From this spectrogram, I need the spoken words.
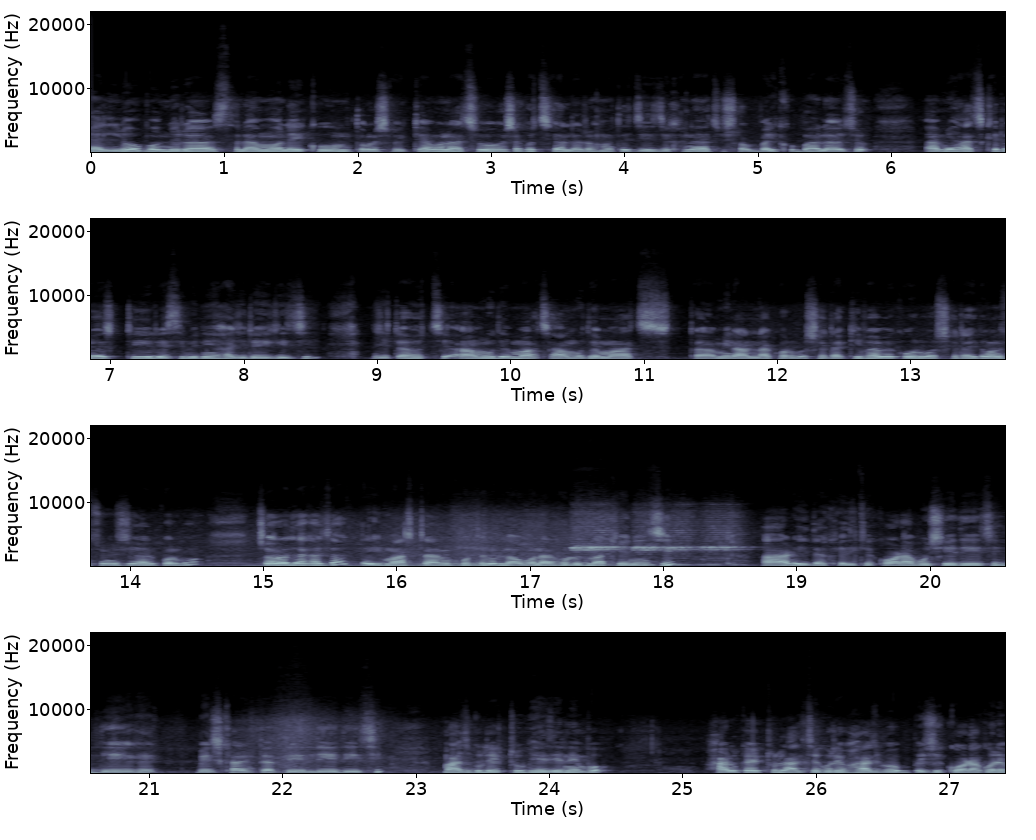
হ্যালো বন্ধুরা, আসসালামু আলাইকুম। তোমরা সবাই কেমন আছো? আশা করছি আল্লাহ রহমতে যে যেখানে আছো সবাই খুব ভালো আছো। আমি আজকেরও একটি রেসিপি নিয়ে হাজির হয়ে গেছি, যেটা হচ্ছে আমুদে মাছ। আমুদে মাছটা আমি রান্না করব, সেটা কীভাবে করব সেটাই তোমাদের সঙ্গে শেয়ার করব। চলো দেখা যাক, এই মাছটা আমি প্রথমে লবণ আর হলুদ মাখিয়ে নিয়েছি। আর এই দেখো, এদিকে কড়া বসিয়ে দিয়েছি, দিয়ে বেশ খানিকটা তেল দিয়ে দিয়েছি। মাছগুলো একটু ভেজে নেব। হালকা একটু লালচে করে ভাজবো, বেশি কড়া করে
